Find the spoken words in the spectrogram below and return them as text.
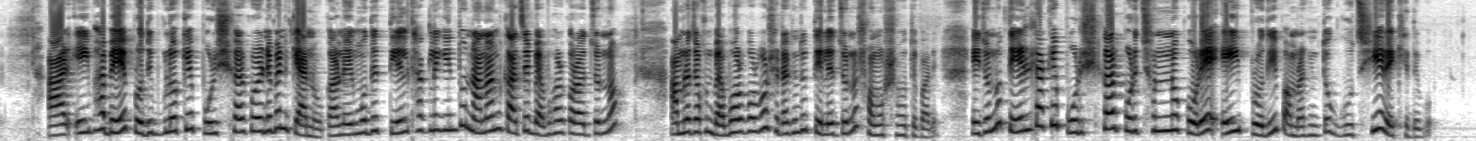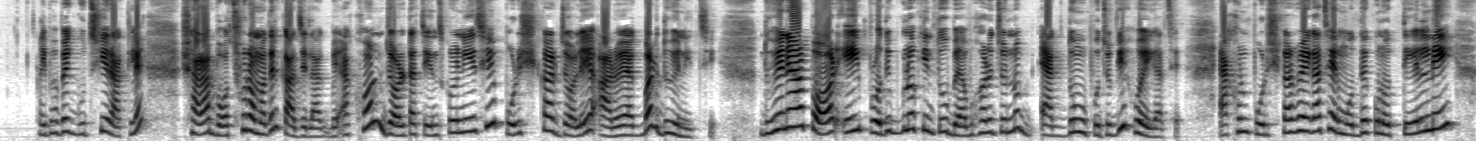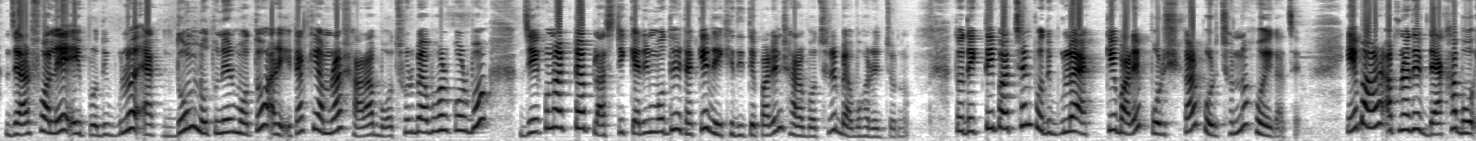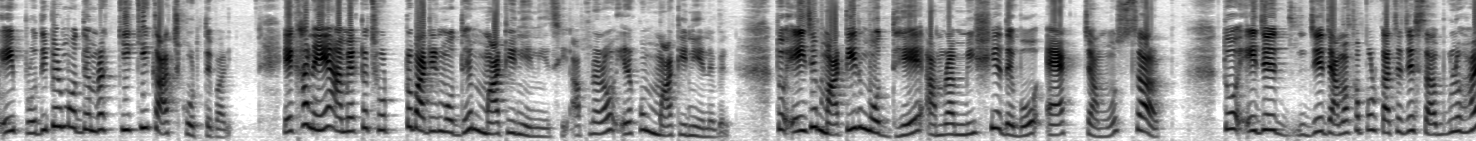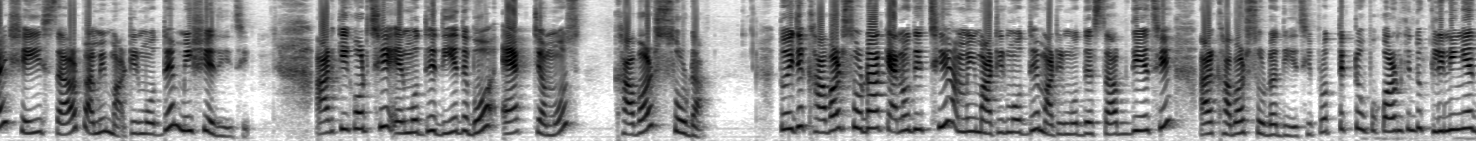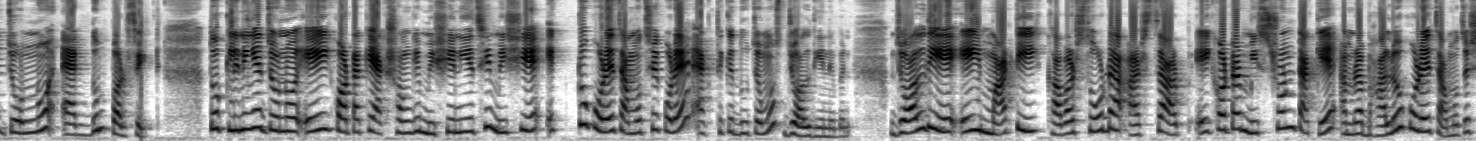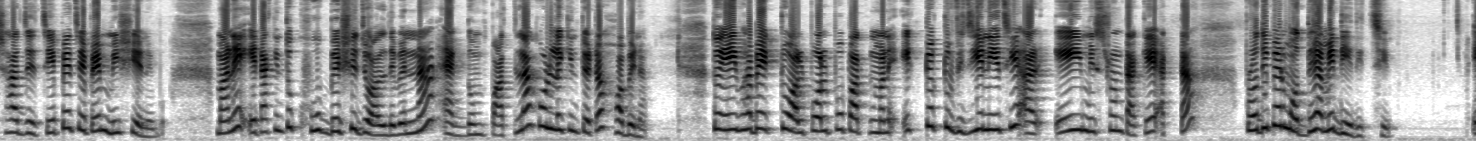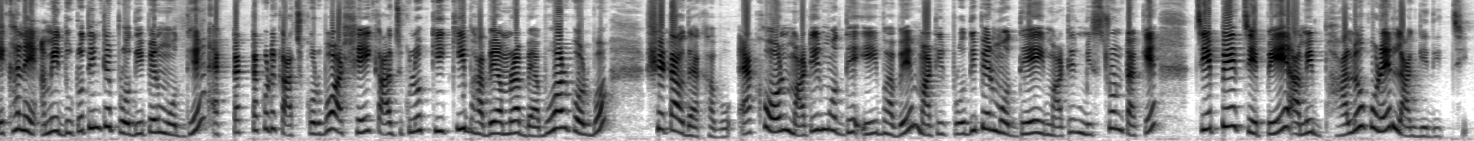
আর এইভাবে প্রদীপগুলোকে পরিষ্কার করে নেবেন কেন? কারণ এর মধ্যে তেল থাকলে কিন্তু নানান কাজে ব্যবহার করার জন্য আমরা যখন ব্যবহার করব, সেটা কিন্তু তেলের জন্য সমস্যা হতে পারে। এই জন্য তেলটাকে পরিষ্কার, পরিচ্ছন্ন করে এই প্রদীপ আমরা কিন্তু গুছিয়ে রেখে দেবো। এইভাবে গুছিয়ে রাখলে সারা বছর আমাদের কাজে লাগবে। এখন জলটা চেঞ্জ করে নিয়েছি, পরিষ্কার জলে আরও একবার ধুয়ে নিচ্ছি। ধুয়ে নেওয়ার পর এই প্রদীপগুলো কিন্তু ব্যবহারের জন্য একদম উপযোগী হয়ে গেছে। এখন পরিষ্কার হয়ে গেছে, এর মধ্যে কোনো তেল নেই, যার ফলে এই প্রদীপগুলো একদম নতুনের মতো, আর এটাকে আমরা সারা বছর ব্যবহার করব। যে কোনো একটা প্লাস্টিক ক্যারির মধ্যে এটাকে রেখে দিতে পারেন সারা বছরের ব্যবহারের জন্য। তো দেখতেই পাচ্ছেন, প্রদীপগুলো একেবারে পরিষ্কার, পরিচ্ছন্ন হয়ে গেছে। এবার আপনাদের দেখাবো এই প্রদীপের মধ্যে আমরা কি কি কাজ করতে পারি? এখানে আমি একটা ছোট্ট বাটির মধ্যে মাটি নিয়ে নিয়েছি। আপনারাও এরকম মাটি নিয়ে নেবেন। তো এই যে মাটির মধ্যে আমরা মিশিয়ে দেব এক চামচ সার্ফ। তো এই যে যে জামা কাপড় কাছে যে সার্ফগুলো হয়, সেই সার্ফ আমি মাটির মধ্যে মিশিয়ে দিয়েছি। আর কি করছি? এর মধ্যে দিয়ে দেব এক চামচ খাবার সোডা। তো এই যে খাবার সোডা কেন দিচ্ছি? আমি মাটির মধ্যে মাটির মধ্যে সার্ফ দিয়েছি আর খাবার সোডা দিয়েছি। প্রত্যেকটা উপকরণ কিন্তু ক্লিনিংয়ের জন্য একদম পারফেক্ট তো ক্লিনিংয়ের জন্য এই কটাকে একসঙ্গে মিশিয়ে নিয়েছি। মিশিয়ে একটু করে, চামচে করে এক থেকে দু চামচ জল দিয়ে নেবেন। জল দিয়ে এই মাটি, খাবার সোডা আর সার্ফ এই কটার মিশ্রণটাকে আমরা ভালো করে চামচের সাহায্যে চেপে চেপে মিশিয়ে নেব। মানে এটা কিন্তু খুব বেশি জল দেবেন না, একদম পাতলা করলে কিন্তু এটা হবে না। তো এইভাবে একটু অল্প অল্প মানে একটু একটু ভিজিয়ে নিয়েছি আর এই মিশ্রণটাকে একটা প্রদীপের মধ্যে আমি দিয়ে দিচ্ছি। এখানে আমি দুটো তিনটে প্রদীপের মধ্যে একটা একটা করে কাজ করব আর সেই কাজগুলো কি কীভাবে আমরা ব্যবহার করব সেটাও দেখাবো। এখন মাটির মধ্যে এইভাবে মাটির প্রদীপের মধ্যে এই মাটির মিশ্রণটাকে চেপে চেপে আমি ভালো করে লাগিয়ে দিচ্ছি।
